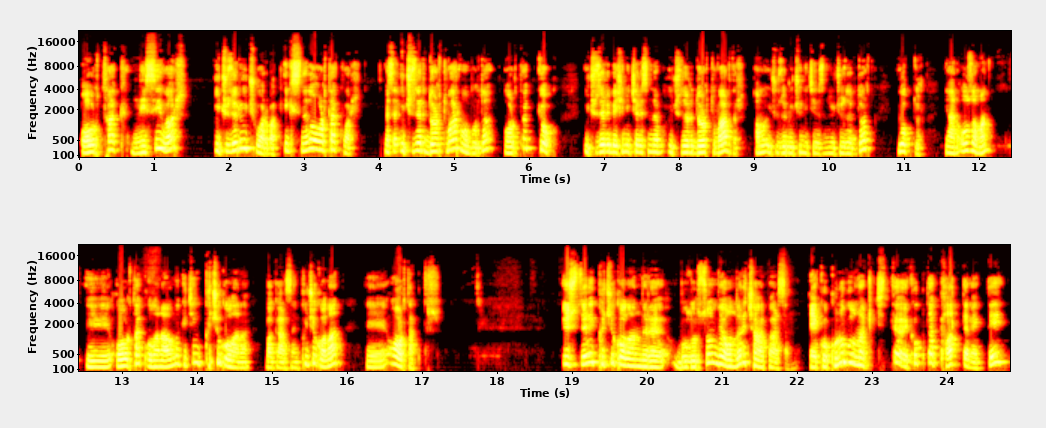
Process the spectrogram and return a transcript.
ortak nesi var? 3 üzeri 3 var bak. İkisinde de ortak var. Mesela 3 üzeri 4 var mı burada? Ortak yok. 3 üzeri 5'in içerisinde 3 üzeri 4 vardır. Ama 3 üzeri 3'ün içerisinde 3 üzeri 4 yoktur. Yani o zaman e, ortak olanı almak için küçük olana bakarsın. Küçük olan e, ortaktır. Üstleri küçük olanları bulursun ve onları çarparsın. Ekokunu bulmak için de ekok da kat demekti.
